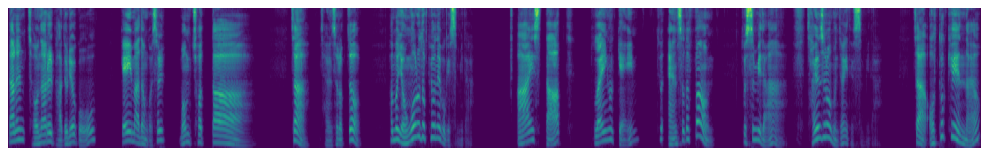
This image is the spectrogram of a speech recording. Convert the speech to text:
나는 전화를 받으려고 게임하던 것을 멈췄다. 자, 자연스럽죠? 한번 영어로도 표현해 보겠습니다. I stopped playing a game to answer the phone. 좋습니다. 자연스러운 문장이 됐습니다. 자, 어떻게 했나요?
